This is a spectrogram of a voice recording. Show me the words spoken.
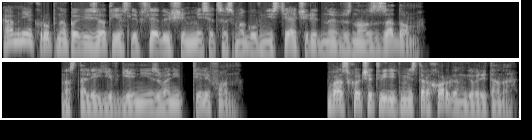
А мне крупно повезет, если в следующем месяце смогу внести очередной взнос за дом. На столе Евгении звонит телефон. «Вас хочет видеть мистер Хорган», — говорит она.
